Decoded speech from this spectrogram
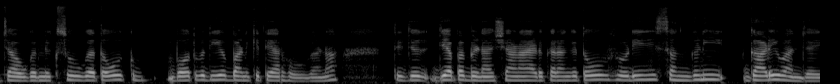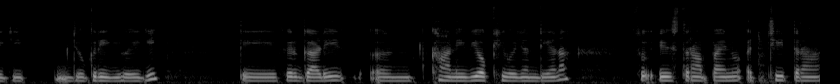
ਜਾਊਗਾ ਮਿਕਸ ਹੋਊਗਾ ਤਾਂ ਉਹ ਇੱਕ ਬਹੁਤ ਵਧੀਆ ਬਣ ਕੇ ਤਿਆਰ ਹੋਊਗਾ ਨਾ। ਤੇ ਜੇ ਆਪਾਂ ਬਿਨਾਂ ਛਾਣਾ ਐਡ ਕਰਾਂਗੇ ਤਾਂ ਉਹ ਥੋੜੀ ਜਿਹੀ ਸੰਘਣੀ ਗਾੜੀ ਬਣ ਜਾਏਗੀ, ਜੋ ਗ੍ਰੇਵੀ ਹੋਏਗੀ। ਤੇ ਫਿਰ ਗਾੜੀ ਖਾਣੀ ਵੀ ਔਖੀ ਹੋ ਜਾਂਦੀ ਹੈ ਨਾ। ਸੋ ਇਸ ਤਰ੍ਹਾਂ ਆਪਾਂ ਇਹਨੂੰ ਅੱਛੀ ਤਰ੍ਹਾਂ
